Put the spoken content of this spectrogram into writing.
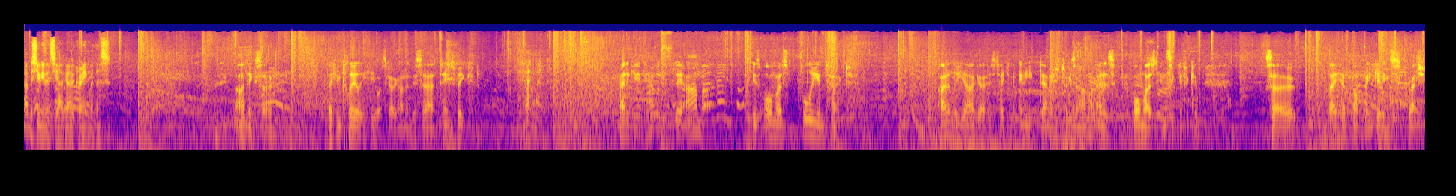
I'm assuming that's Yago agreeing with us. I think so. They can clearly hear what's going on in this uh, team speak. and again, have a look at their armor is almost fully intact. Only Yago has taken any damage to his armor, and it's almost insignificant. So they have not been getting scratched.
